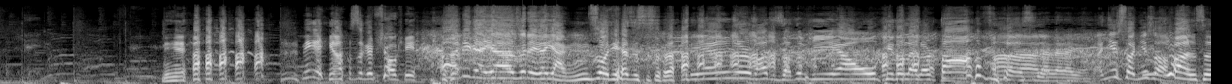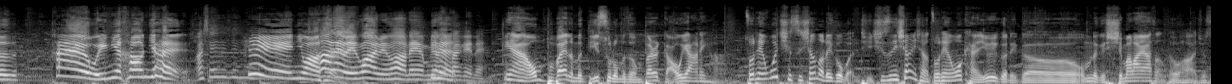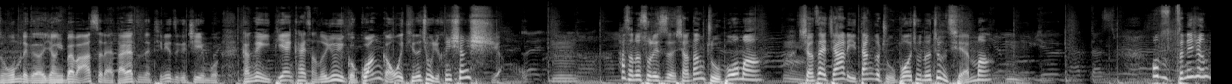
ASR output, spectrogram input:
你 你看杨老师个嫖客啊！你看杨老师那个样子哦，简直是。两耳巴子啥子嫖客都来那儿打不啊来？来来，你说你说你。娃是还为你好，你还啊，行行行。嘿，你娃好，是来为我为我好，来，你看哪个呢？你看，我们不摆那么低俗了，我们摆点高雅的哈。昨天我其实想到了一个问题，其实你想一想，昨天我看有一个那个我们那个喜马拉雅上头哈，就是我们那个洋芋摆巴士呢，大家正在听的这个节目，刚刚一点开上头有一个广告，我一听到起我就很想笑。嗯他上头说的是想当主播吗？嗯想在家里当个主播就能挣钱吗？嗯，我是 真的想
